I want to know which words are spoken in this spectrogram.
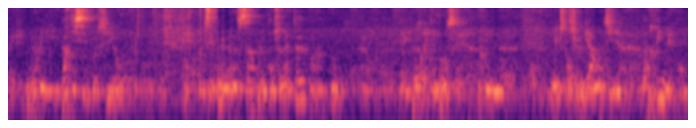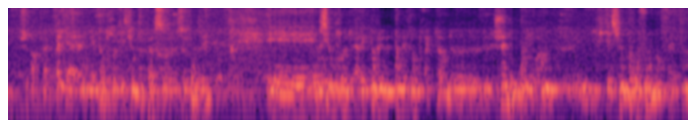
bah, quelque part, il, participe aussi au. c'est plus un simple consommateur. Hein. alors, il peut être récompensé par une, extension de garantie à bas prix, mais bon, je sais pas, après, il y a, d'autres questions qui peuvent se, poser. Et, aussi, avec tous les, autres acteurs de, la chaîne, il peut y avoir une modification profonde en fait hein,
